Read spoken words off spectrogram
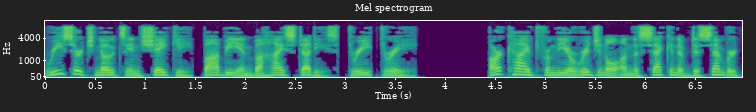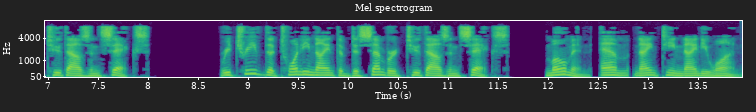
Research Notes in Shaikhi, Babi and Bahá'í Studies, 3 3. Archived from the original on 2 December 2006. Retrieved 29 December 2006. Momen, M. 1991.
